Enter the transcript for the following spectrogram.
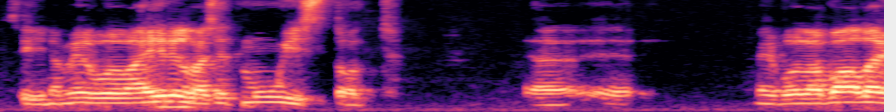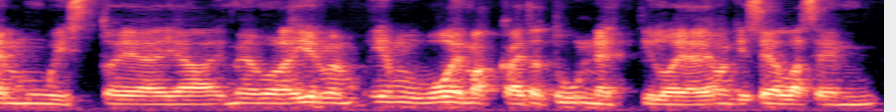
siinä. Meillä voi olla erilaiset muistot, meillä voi olla valemuistoja ja meillä voi olla hirveän, hirveän voimakkaita tunnetiloja johonkin sellaiseen,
